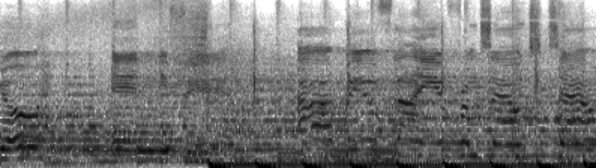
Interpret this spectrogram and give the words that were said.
show any fear. I've been flying from town to town.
